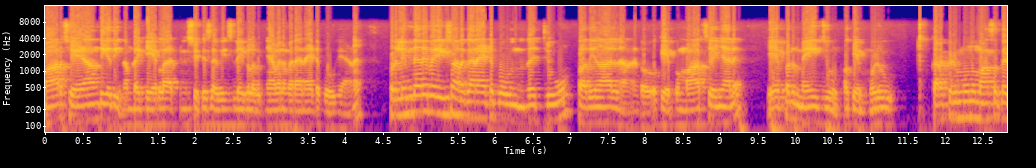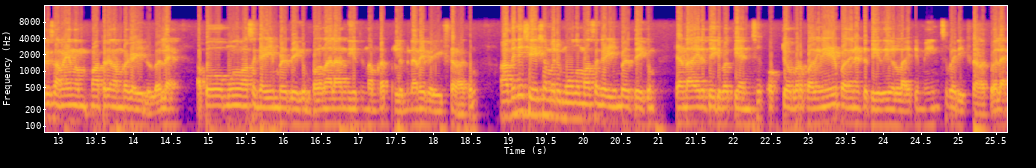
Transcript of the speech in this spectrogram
മാർച്ച് ഏഴാം തീയതി നമ്മുടെ കേരള അഡ്മിനിസ്ട്രേറ്റീവ് സർവീസിലേക്കുള്ള വിജ്ഞാപനം വരാനായിട്ട് പോവുകയാണ്. പ്രിലിമിനറി പരീക്ഷ നടക്കാനായിട്ട് പോകുന്നത് ജൂൺ പതിനാലിനാണ് കേട്ടോ ഓക്കെ അപ്പൊ മാർച്ച് കഴിഞ്ഞാൽ ഏപ്രിൽ മെയ് ജൂൺ. ഓക്കെ ഒരു കറക്റ്റ് ഒരു മൂന്ന് മാസത്തെ ഒരു സമയം മാത്രമേ നമ്മുടെ കയ്യിലുള്ളൂ അല്ലെ? അപ്പോ മൂന്ന് മാസം കഴിയുമ്പോഴത്തേക്കും പതിനാലാം തീയതി നമ്മുടെ പ്രിലിമിനറി പരീക്ഷ നടക്കും. അതിനുശേഷം ഒരു മൂന്ന് മാസം കഴിയുമ്പോഴത്തേക്കും രണ്ടായിരത്തി ഇരുപത്തി അഞ്ച് ഒക്ടോബർ പതിനേഴ് പതിനെട്ട് തീയതികളിലായിട്ട് മെയിൻസ് പരീക്ഷ നടക്കും അല്ലെ?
